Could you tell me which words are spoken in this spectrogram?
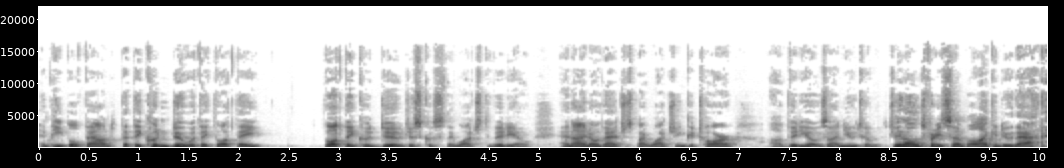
and people found that they couldn't do what they thought they thought they could do just because they watched the video. And I know that just by watching guitar uh, videos on YouTube. Gee, that looks pretty simple. I can do that.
